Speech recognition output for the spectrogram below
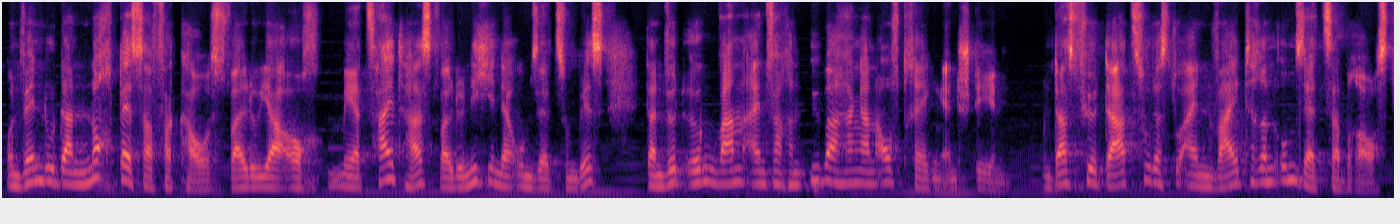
Und wenn du dann noch besser verkaufst, weil du ja auch mehr Zeit hast, weil du nicht in der Umsetzung bist, dann wird irgendwann einfach ein Überhang an Aufträgen entstehen. Und das führt dazu, dass du einen weiteren Umsetzer brauchst.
